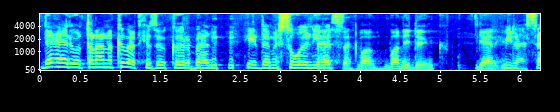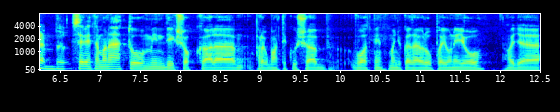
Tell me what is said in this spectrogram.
de erről talán a következő körben érdemes szólni. Persze, hogy van, van időnk. Gergő. Mi lesz ebből? Szerintem a NATO mindig sokkal uh, pragmatikusabb volt, mint mondjuk az Európai Unió, hogy, uh,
